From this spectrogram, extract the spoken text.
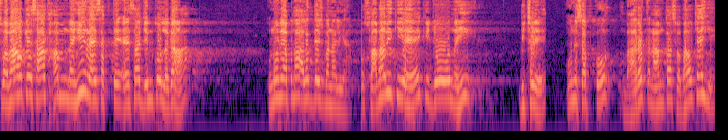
स्वभाव के साथ हम नहीं रह सकते ऐसा जिनको लगा उन्होंने अपना अलग देश बना लिया तो स्वाभाविक ये है कि जो नहीं बिछड़े उन सबको भारत नाम का स्वभाव चाहिए।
